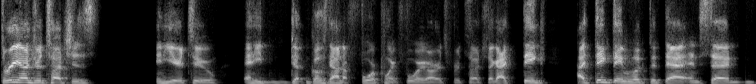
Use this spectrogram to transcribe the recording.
300 touches in year two, and he d- goes down to 4.4 yards per touch. Like I think, I think they looked at that and said,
